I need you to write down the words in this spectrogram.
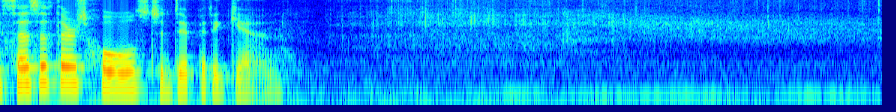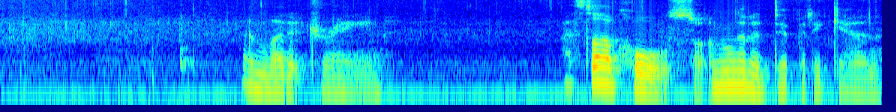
It says if there's holes to dip it again. And let it drain. I still have holes, so I'm gonna dip it again.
